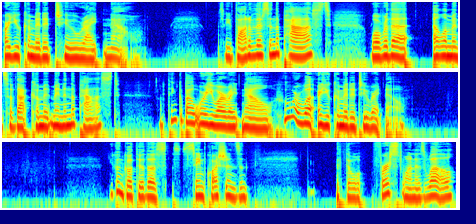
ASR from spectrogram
are you committed to right now? So you've thought of this in the past. What were the elements of that commitment in the past? think about where you are right now. Who or what are you committed to right now? Can go through those same questions and the first one as well.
